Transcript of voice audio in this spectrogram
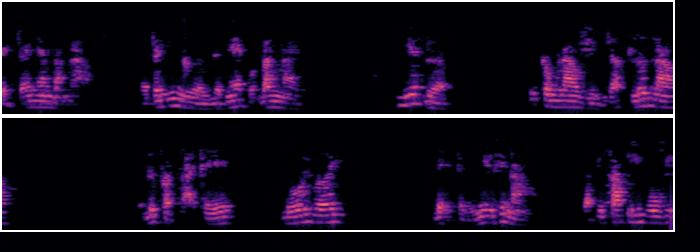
Để cho anh em bạn nào và cho những người được nghe cuộc băng này biết được cái công lao dịu dắt lớn lao Đức Phật tại thế đối với đệ tử như thế nào. Và cái pháp lý vô vi,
